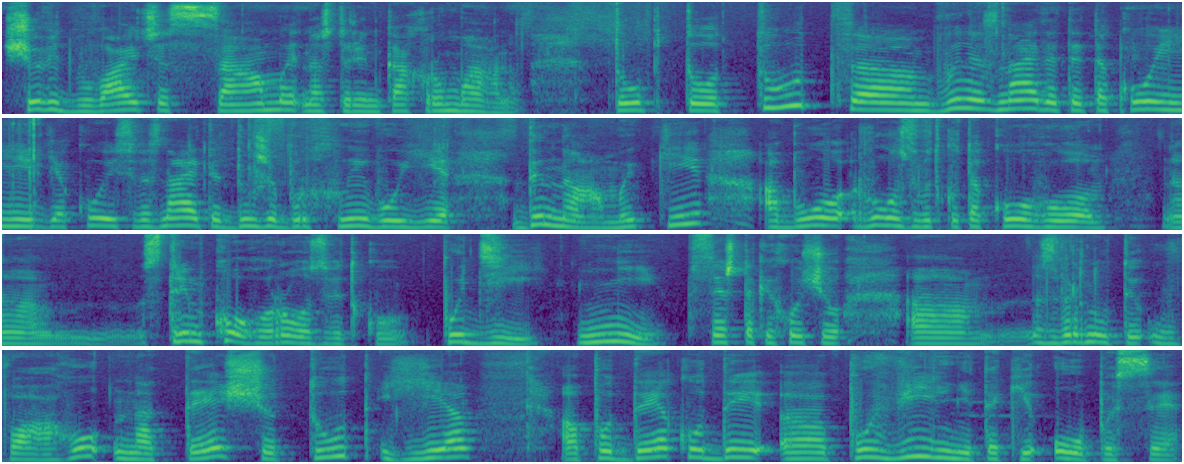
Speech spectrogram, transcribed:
що відбуваються саме на сторінках роману. Тобто тут е, ви не знайдете такої якоїсь, ви знаєте, дуже бурхливої динамики або розвитку такого е, стрімкого розвитку подій. Ні, все ж таки хочу е, звернути увагу на те, що тут є е, подекуди е, повільні такі описи е,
